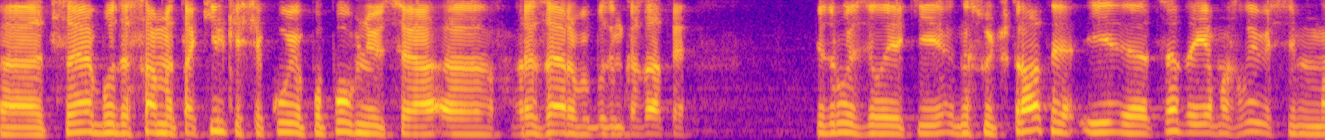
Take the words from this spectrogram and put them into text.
Е, Це буде саме та кількість, якою поповнюються е, резерви, будемо казати, підрозділи, які несуть втрати, і е, це дає можливість їм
